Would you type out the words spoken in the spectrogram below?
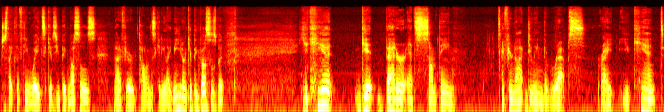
Just like lifting weights gives you big muscles. Not if you're tall and skinny like me, you don't get big muscles, but you can't get better at something if you're not doing the reps, right? You can't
